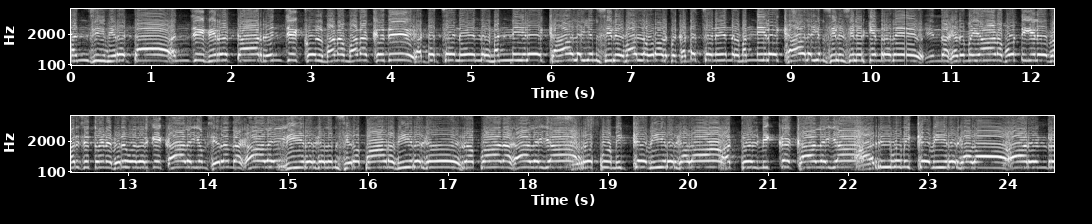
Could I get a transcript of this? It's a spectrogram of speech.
மஞ்சி விரட்டா. அஞ்சு விரட்டார் ரெஞ்சுக்குள் மனம் மணக்குது. கடச்ச நேர்ந்தல் மண்ணிலே காலையும் சிலு. வாழ் ஒரு கடச்ச நேர்ந்தல் மண்ணிலே காலையும் சிலு சிலிர்க்கின்றது. இந்த கடுமையான போட்டியிலே பரிசு தொகையை பெறுவதற்கு காலையும் சிறந்த காலை. வீரர்களும் சிறப்பான வீரர்கள். சிறப்பான காலையா? சிறப்பு மிக்க வீரர்களா? ஆற்றல் மிக்க காலையா? அறிவு மிக்க வீரர்களா? யார் என்று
